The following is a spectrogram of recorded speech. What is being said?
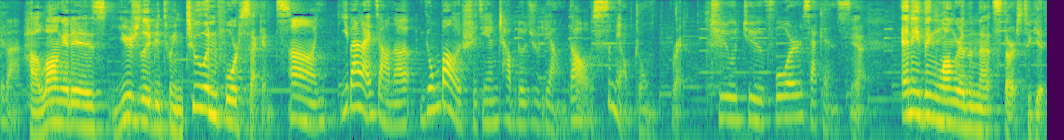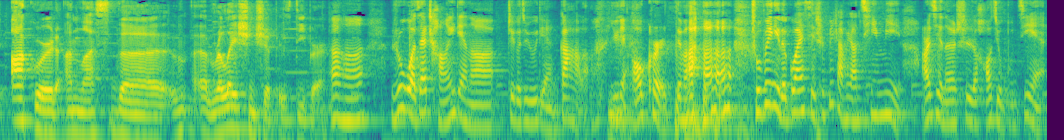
对吧？ How long it is, usually between two and four seconds. 嗯，一般来讲呢，拥抱的时间差不多就是两到四秒钟 Right. ，two to four seconds。 Yeah. Anything longer than that starts to get awkward unless the uh, relationship is deeper. 嗯哼，如果再长一点呢，这个就有点尬了，有点 awkward，对吗？除非你的关系是非常非常亲密，而且呢是好久不见。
